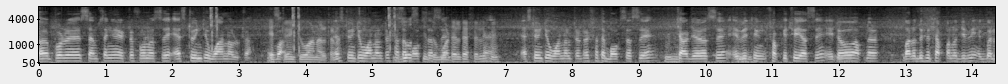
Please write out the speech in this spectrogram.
তারপরে স্যামসাং এর একটা ফোন আছে S twenty one ultra S twenty one ultra S twenty one সাথে বক্স আছে। মডেলটা আসলে হ্যাঁ। এস টোয়েন্টি ওয়ান আলট্রাটার সাথে বক্স আছে চার্জার আছে এভরিথিং সবকিছুই আছে। এটাও আপনার বারো দুশো ছাপ্পান্ন জিবি একবার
